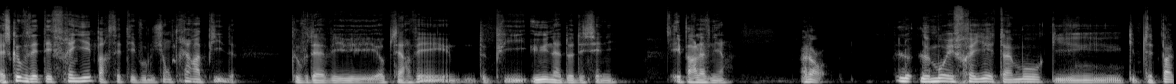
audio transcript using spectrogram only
Est-ce que vous êtes effrayé par cette évolution très rapide que vous avez observée depuis une à deux décennies et par l'avenir? Alors, le, mot effrayé est un mot qui, qui peut-être pas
